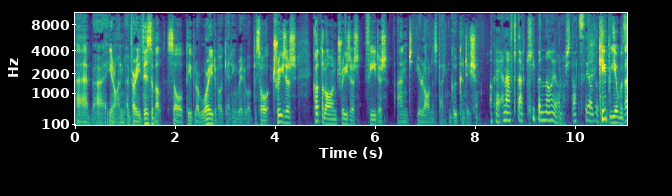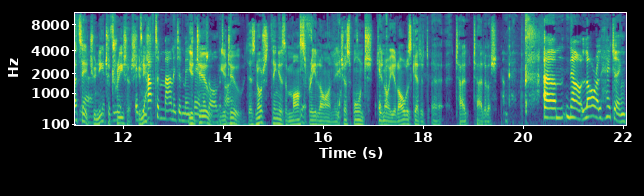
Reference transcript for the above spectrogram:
uh, uh, you know, and, and, very visible. So people are worried about getting rid of it. So treat it, cut the lawn, treat it, feed it, and your lawn is back in good condition. Okay, and after that, keep an eye on it. That's the other. Keep thing. yeah, well, that's yeah, it. You need yeah, to treat you, it. You, you have to, to, manage and maintain you do, it all the you time. do. There's no such thing as a moss-free yes. lawn. It just won't. You know, you'll always get a uh, tad, tad of it. Okay. Um, now, laurel hedging.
